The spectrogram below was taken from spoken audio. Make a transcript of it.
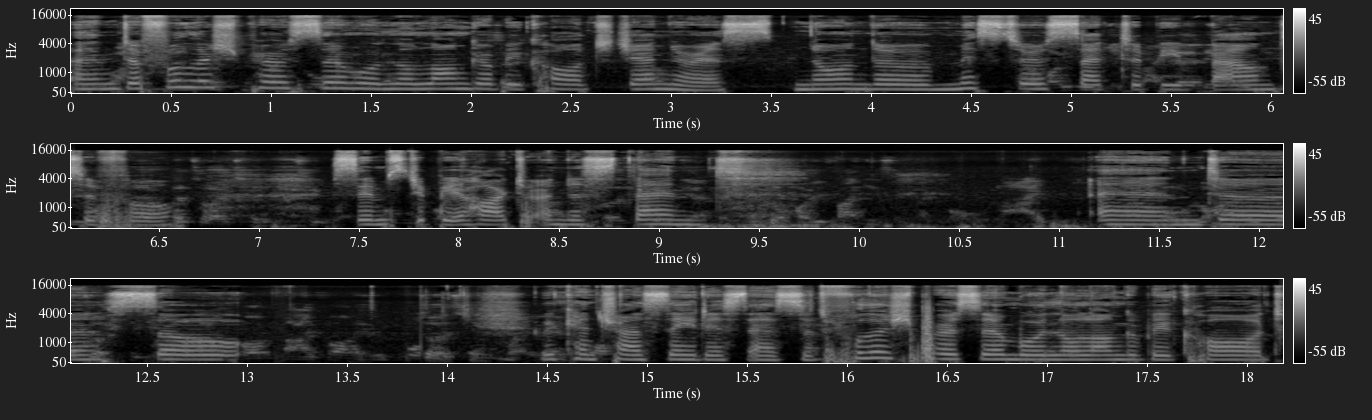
And the foolish person will no longer be called generous, nor the mister said to be bountiful. Seems to be hard to understand. And uh, so we can translate this as the foolish person will no longer be called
